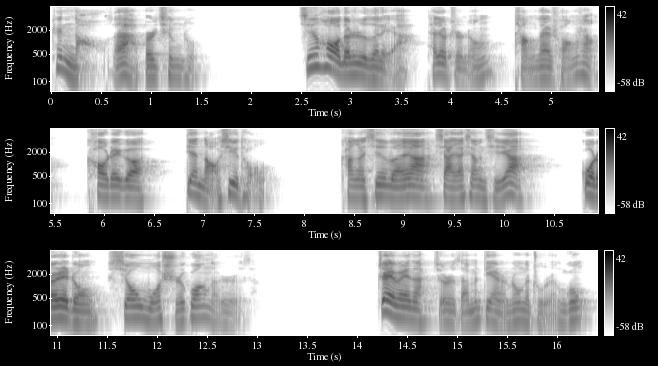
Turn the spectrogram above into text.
这脑子啊倍儿清楚。今后的日子里啊，他就只能躺在床上，靠这个电脑系统看看新闻呀，下下象棋呀，过着这种消磨时光的日子。这位呢，就是咱们电影中的主人公，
